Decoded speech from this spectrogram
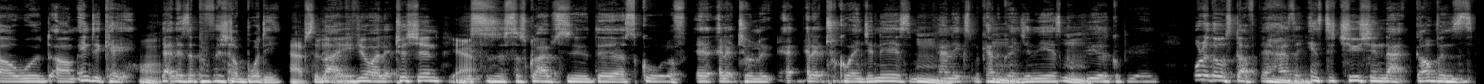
uh, would um, indicate that there's a professional body. Absolutely. Like if you're an electrician, Yeah. you subscribe to the school of electronic electrical engineers, Hmm. mechanics, mechanical engineers, computers, computer, all of those stuff. There has Hmm. an institution that governs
